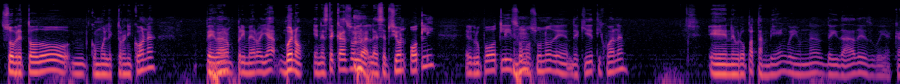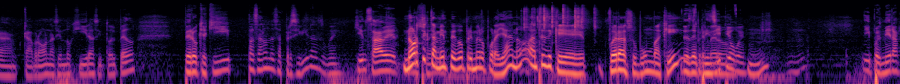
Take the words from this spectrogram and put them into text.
sobre todo mm, como electronicona, pegaron primero allá. Bueno, en este caso, la, la excepción Otley, el grupo Ujú. somos uno de, de aquí de Tijuana. En Europa también, güey, unas deidades, güey, acá cabrón, haciendo giras y todo el pedo. Pero que aquí pasaron desapercibidas, güey. ¿Quién sabe? No Nortec sé, también pegó primero por allá, ¿no? Antes de que fuera su boom aquí. Desde el primero- principio, güey. Y pues mira,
